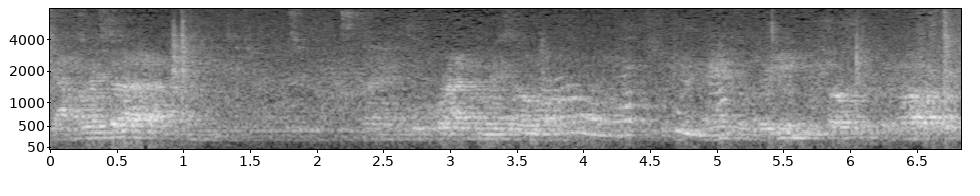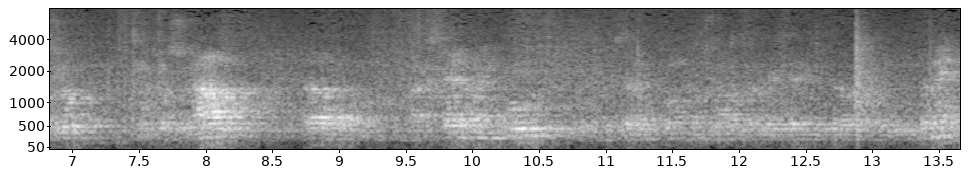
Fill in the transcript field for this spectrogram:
ja no és de, de incorporar només el, el veïns i això, és una reflexió professional, eh, externa inclús, que sabem com funciona el servei tècnic de l'Ajuntament,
